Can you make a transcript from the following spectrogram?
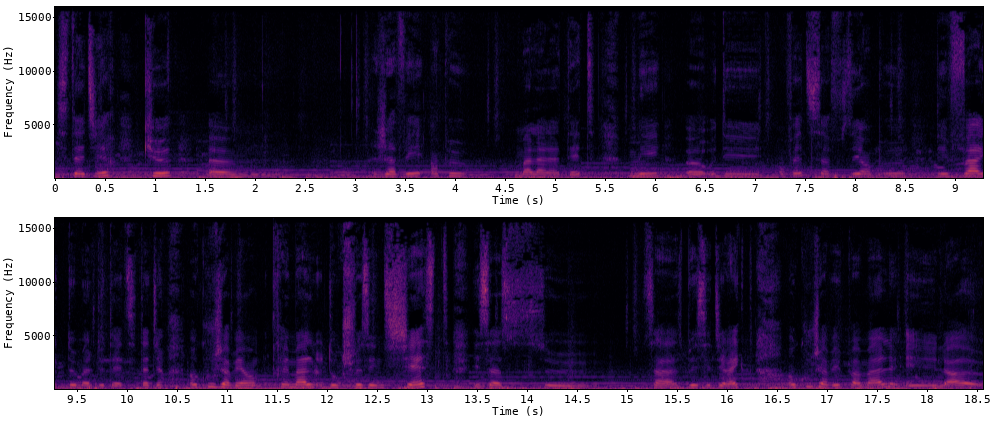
C'est-à-dire que euh, j'avais un peu mal à la tête, mais euh, en fait ça faisait un peu des vagues de mal de tête. C'est-à-dire un coup j'avais très mal, donc je faisais une sieste et ça se, baissait direct. Un coup j'avais pas mal et là euh,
